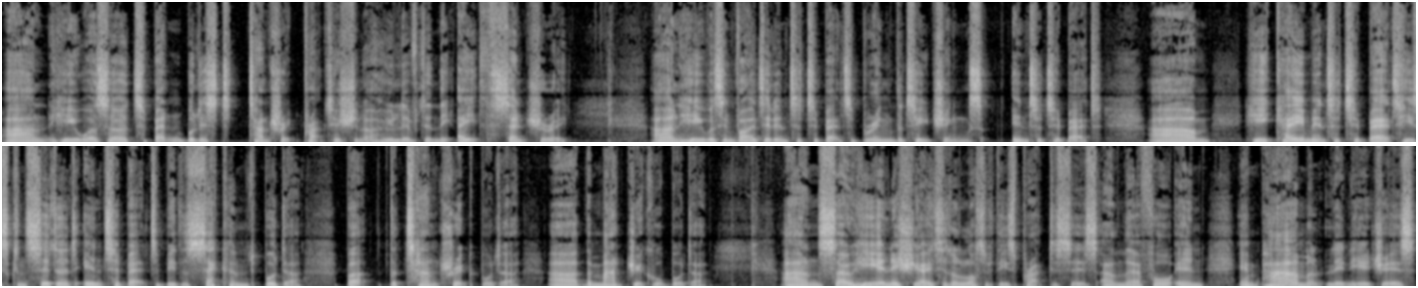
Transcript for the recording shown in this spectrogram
and he was a Tibetan Buddhist tantric practitioner who lived in the 8th century. And he was invited into Tibet to bring the teachings into Tibet. Um, he came into Tibet, he's considered in Tibet to be the second Buddha, but the tantric Buddha, uh, the magical Buddha. And so he initiated a lot of these practices, and therefore, in empowerment lineages,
